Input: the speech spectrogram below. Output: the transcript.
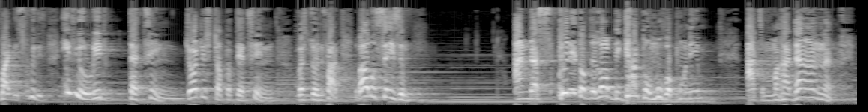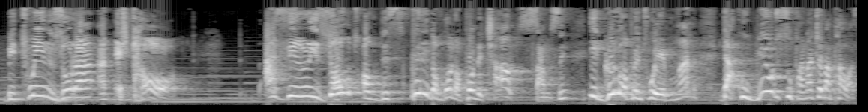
by the Spirit. If you read 13, Judges chapter 13, verse 25, the Bible says, him, And the Spirit of the Lord began to move upon him at Mahadan between Zorah and Eshtaol as a result of the Spirit of God upon the child Samson, he grew up into a man that could wield supernatural powers.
